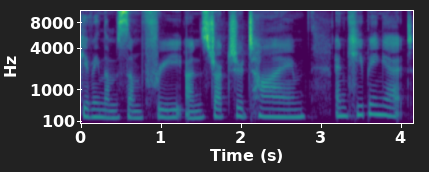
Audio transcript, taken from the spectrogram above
giving them some free, unstructured time, and keeping it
